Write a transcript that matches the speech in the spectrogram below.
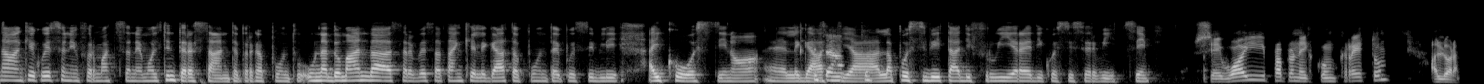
No, anche questa è un'informazione molto interessante perché appunto una domanda sarebbe stata anche legata appunto ai possibili ai costi, no? eh, legati esatto. alla possibilità di fruire di questi servizi. Se vuoi proprio nel concreto, allora,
